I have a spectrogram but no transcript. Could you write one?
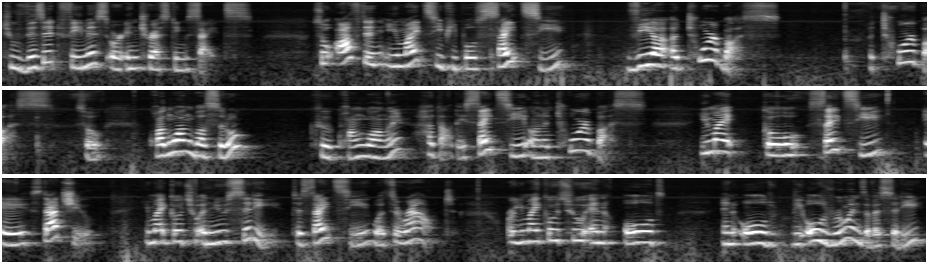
To visit famous or interesting sites. So often you might see people sightsee via a tour bus. A tour bus. So 관광버스로 그 관광을 하다. They sightsee on a tour bus. You might go sightsee a statue. You might go to a new city to sightsee what's around. Or you might go to an old an old the old ruins of a city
